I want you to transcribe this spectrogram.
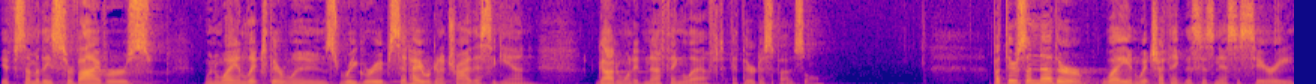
If some of these survivors went away and licked their wounds, regrouped, said, hey, we're going to try this again, God wanted nothing left at their disposal. But there's another way in which I think this is necessary.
